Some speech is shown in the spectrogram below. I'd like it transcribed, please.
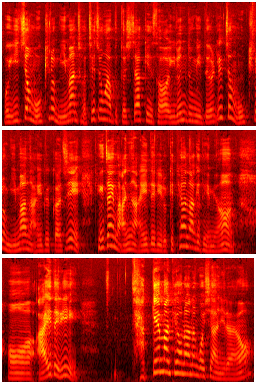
뭐 2.5kg 미만 저체중아부터 시작해서 이른둥이들 1.5kg 미만 아이들까지 굉장히 많은 아이들이 이렇게 태어나게 되면 어, 아이들이 작게만 태어나는 것이 아니라요.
